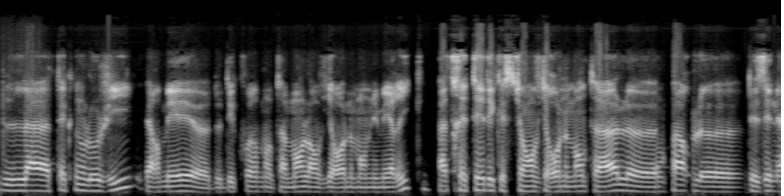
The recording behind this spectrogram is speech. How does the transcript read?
La technologie permet euh, de découvrir notamment l'environnement numérique, à traiter des questions environnementales. Euh, on parle des énergies,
